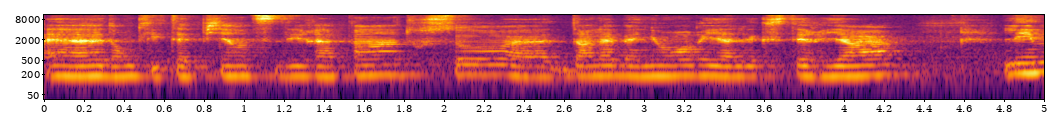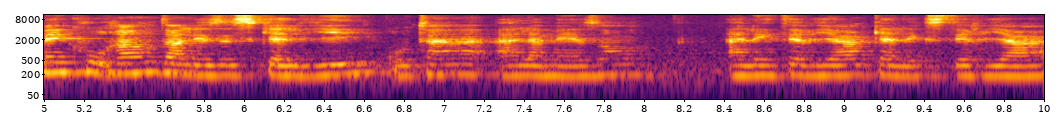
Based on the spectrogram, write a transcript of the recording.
Euh, donc, les tapis antidérapants, tout ça, euh, dans la baignoire et à l'extérieur. Les mains courantes dans les escaliers, autant à la maison, à l'intérieur qu'à l'extérieur.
